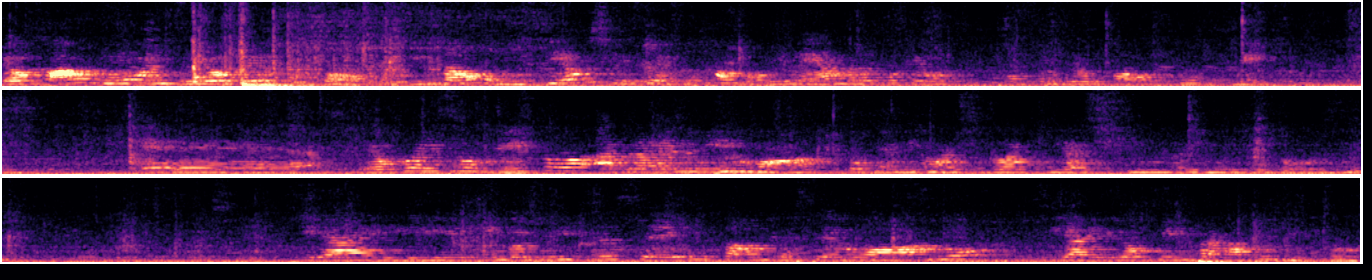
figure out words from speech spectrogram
É, eu falo muito e eu perco o foco. Então, se eu esquecer, por favor, me lembra, porque eu vou perder o foco mesmo. É, eu conheci o Vitor através da minha irmã, porque minha irmã estudou aqui, acho que em 2012. E aí, em 2016, eu estava no terceiro ano, e aí eu vim pra cá pro Vitor.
